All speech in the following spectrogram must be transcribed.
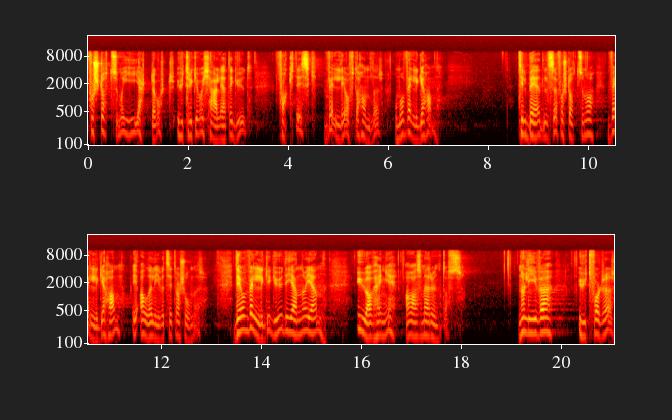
forstått som å gi hjertet vårt, uttrykke vår kjærlighet til Gud, faktisk veldig ofte handler om å velge Han. Tilbedelse forstått som å velge Han i alle livets situasjoner. Det å velge Gud igjen og igjen, uavhengig av hva som er rundt oss. Når livet utfordrer,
